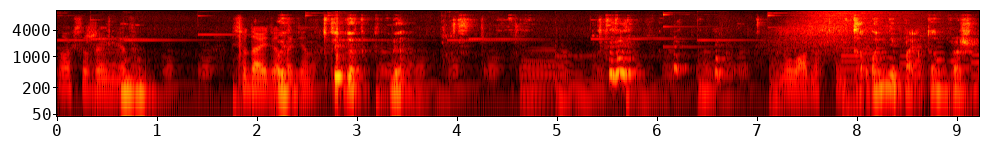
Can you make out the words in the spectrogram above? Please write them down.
Но, к сожалению, нет. Сюда идет Ой. один. Идет? Да. Ну ладно, в принципе. Он не палит, он прошел.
